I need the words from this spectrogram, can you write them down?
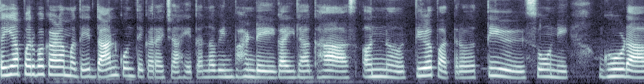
तर या पर्व काळामध्ये दान कोणते करायचे आहे? तर नवीन भांडे गाईला घास अन्न तिळपात्र तीळ सोने घोडा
